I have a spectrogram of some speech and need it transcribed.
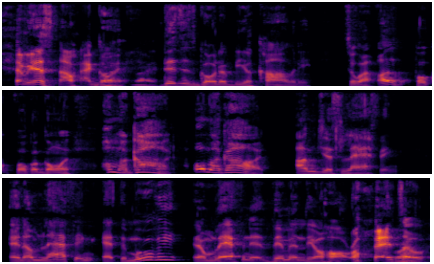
I mean, that's how I go. Right, right. This is going to be a comedy. So while other folk, folk are going, oh my God, oh my God, I'm just laughing. And I'm laughing at the movie and I'm laughing at them and their horror. and right, so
